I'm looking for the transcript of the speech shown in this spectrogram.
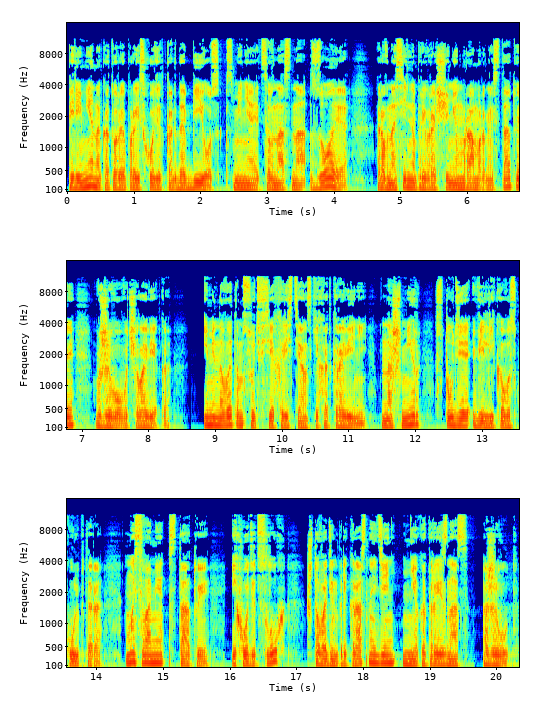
Перемена, которая происходит, когда биос сменяется в нас на «зоэ», равносильно превращению мраморной статуи в живого человека – Именно в этом суть всех христианских откровений. Наш мир – студия великого скульптора. Мы с вами – статуи, и ходит слух, что в один прекрасный день некоторые из нас оживут.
